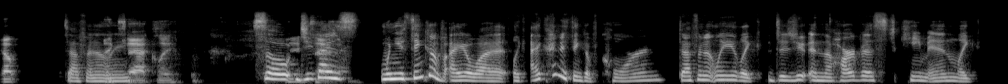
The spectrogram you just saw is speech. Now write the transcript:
Yep. Definitely. Exactly. So exactly. do you guys when you think of iowa like i kind of think of corn definitely like did you and the harvest came in like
